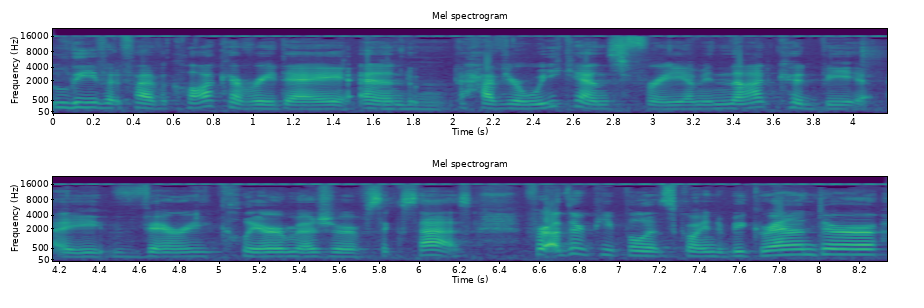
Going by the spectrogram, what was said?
leave at five o'clock every day and mm-hmm. have your weekends free. I mean that could be a very clear measure of success. For other people it's going to be grander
